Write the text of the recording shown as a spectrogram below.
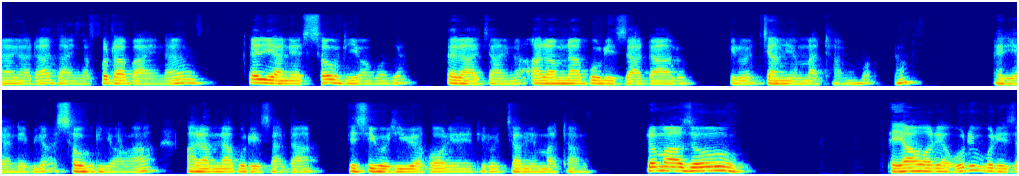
နာယရာတာယနာဖုထပါယနာအဲ့ဒီဟာနဲ့ဆုံးထီအောင်ပေါ့ဗျာအဲ့ဒါကြရင်အာရမဏပုရိဇာတလို့ဒီလိုကြံမြင်မှတ်ထားမှာပေါ့နော်အဲ့ဒီကနေပြီးတော့အဆုံးဒီအောင်ကအာရမဏပုရိသတာ ပစ္စည်းကိုရည်ရွယ်ဟောတယ်ဒီလိုကြံမြင်မှတ်ထားမှာပထမဆုံးဘုရားဟောတဲ့ဝိဓုပုရိသ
